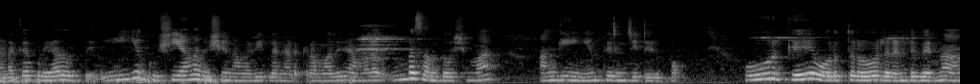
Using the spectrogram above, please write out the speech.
நடக்கக்கூடிய ஒரு பெரிய குஷியான விஷயம் நம்ம வீட்டில் நடக்கிற மாதிரி நம்மளை ரொம்ப சந்தோஷமாக அங்கேயும் இங்கேயும் தெரிஞ்சிட்டு இருப்போம். ஊருக்கு ஒருத்தரோ இல்லை ரெண்டு பேர் தான்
